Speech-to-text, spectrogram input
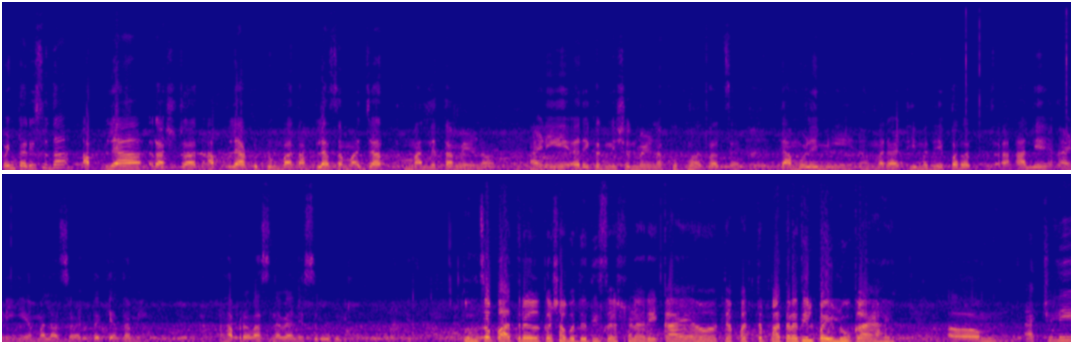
पण तरीसुद्धा आपल्या राष्ट्रात आपल्या कुटुंबात आपल्या समाजात मान्यता मिळणं आणि रेकग्निशन मिळणं खूप महत्त्वाचं आहे. त्यामुळे मी मराठीमध्ये परत आले आणि मला असं वाटतं की आता मी हा प्रवास नव्याने सुरू होईल. तुमचं पात्र कशा पद्धतीचं असणार आहे? काय त्या पात्र पात्रातील पैलू काय आहेत? ॲक्च्युली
